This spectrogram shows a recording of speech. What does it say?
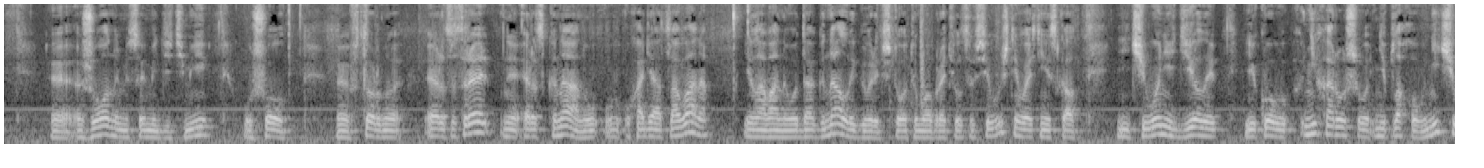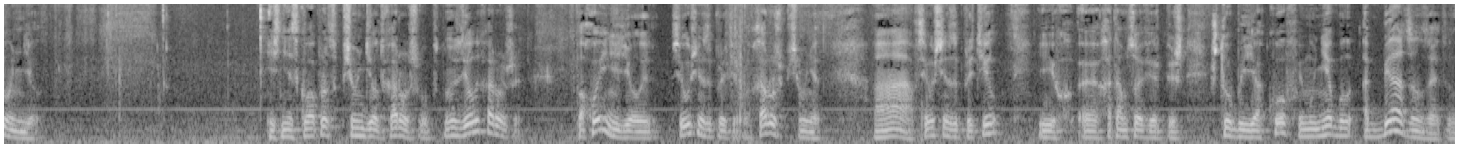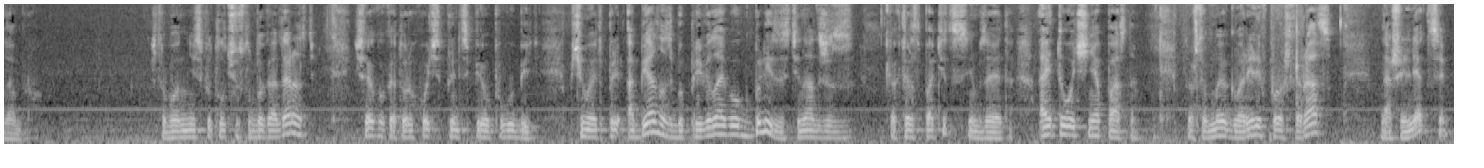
э, женами, своими детьми, ушел Э, в сторону Эрцисраэль, Эрцканаан, уходя от Лавана, и Лаван его догнал и говорит, что вот ему обратился Всевышний во сне и сказал, ничего не делай Якову, ни хорошего, ни плохого, ничего не делай. Есть несколько вопросов, почему не делать хорошего. Ну, сделай хорошее. Плохое не делай, Всевышний запретил. А хорошее почему нет? А, Всевышний запретил, и э, Хатам Софер пишет, чтобы Яков ему не был обязан за это добро чтобы он не испытывал чувство благодарности человеку, который хочет, в принципе, его погубить. Почему эта обязанность бы привела его к близости, надо же как-то расплатиться с ним за это. А это очень опасно, потому что мы говорили в прошлый раз в нашей лекции,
